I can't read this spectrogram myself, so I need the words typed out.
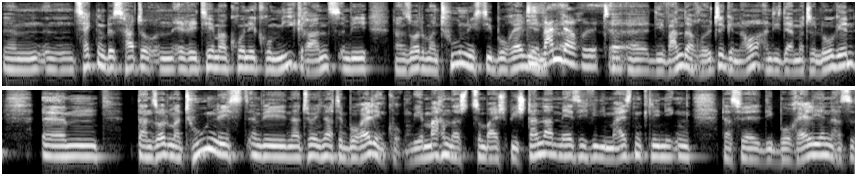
ähm, einen Zeckenbiss hatte und ein Erythema chronicum migrans, irgendwie, dann sollte man tunlichst die Borrelien... Die Wanderröte. Äh, äh, die Wanderröte, genau, an die Dermatologin. Ähm, dann sollte man tunlichst irgendwie natürlich nach den Borrelien gucken. Wir machen das zum Beispiel standardmäßig wie die meisten Kliniken, dass wir die Borrelien, also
